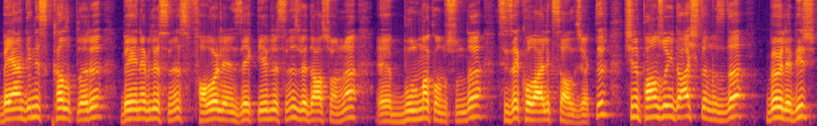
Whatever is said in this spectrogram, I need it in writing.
Beğendiğiniz kalıpları beğenebilirsiniz, favorilerinizi ekleyebilirsiniz ve daha sonra e, bulma konusunda size kolaylık sağlayacaktır. Şimdi Panzoid'i açtığımızda böyle bir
